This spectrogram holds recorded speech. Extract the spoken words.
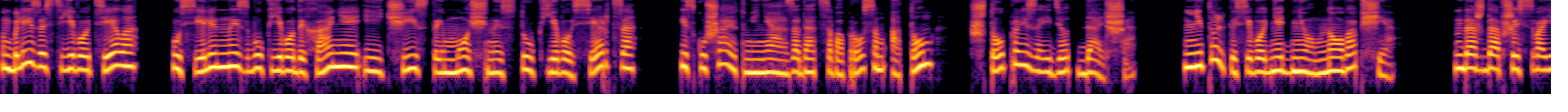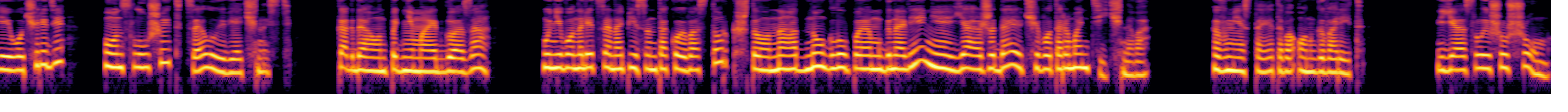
Близость его тела усиленный звук его дыхания и чистый, мощный стук его сердца искушают меня задаться вопросом о том, что произойдет дальше. Не только сегодня днем, но вообще. Дождавшись своей очереди, он слушает целую вечность. Когда он поднимает глаза, у него на лице написан такой восторг, что на одно глупое мгновение я ожидаю чего-то романтичного. Вместо этого он говорит, «Я слышу шум.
